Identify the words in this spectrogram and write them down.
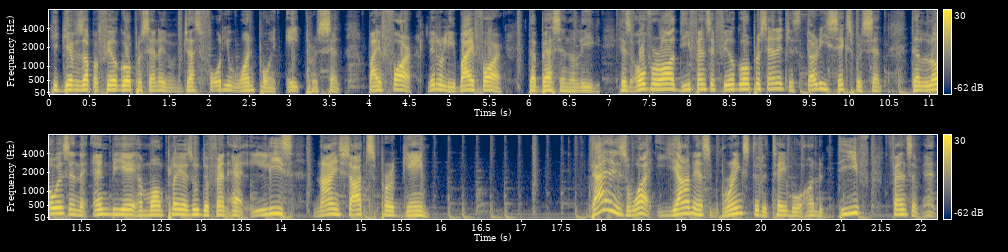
he gives up a field goal percentage of just 41.8%. By far, literally by far, the best in the league. His overall defensive field goal percentage is 36%, the lowest in the NBA among players who defend at least 9 shots per game. That is what Giannis brings to the table on the defensive end.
